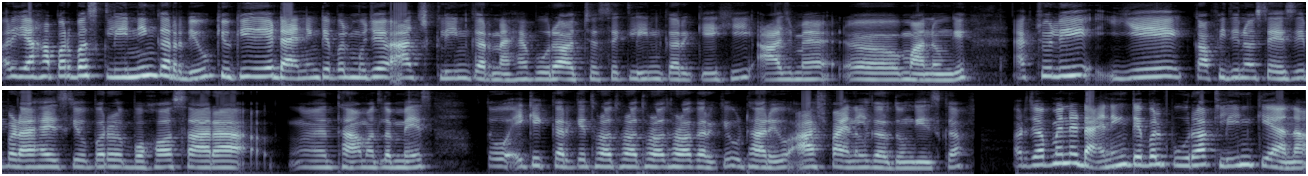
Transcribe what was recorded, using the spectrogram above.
और यहाँ पर बस क्लीनिंग कर रही हूँ, क्योंकि ये डाइनिंग टेबल मुझे आज क्लीन करना है, पूरा अच्छे से क्लीन करके ही आज मैं मानूँगी। एक्चुअली ये काफ़ी दिनों से ऐसे ही पड़ा है, इसके ऊपर बहुत सारा था मतलब मेस तो एक एक करके थोड़ा थोड़ा थोड़ा थोड़ा करके उठा रही हूँ, आज फाइनल कर दूँगी इसका। और जब मैंने डाइनिंग टेबल पूरा क्लीन किया ना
